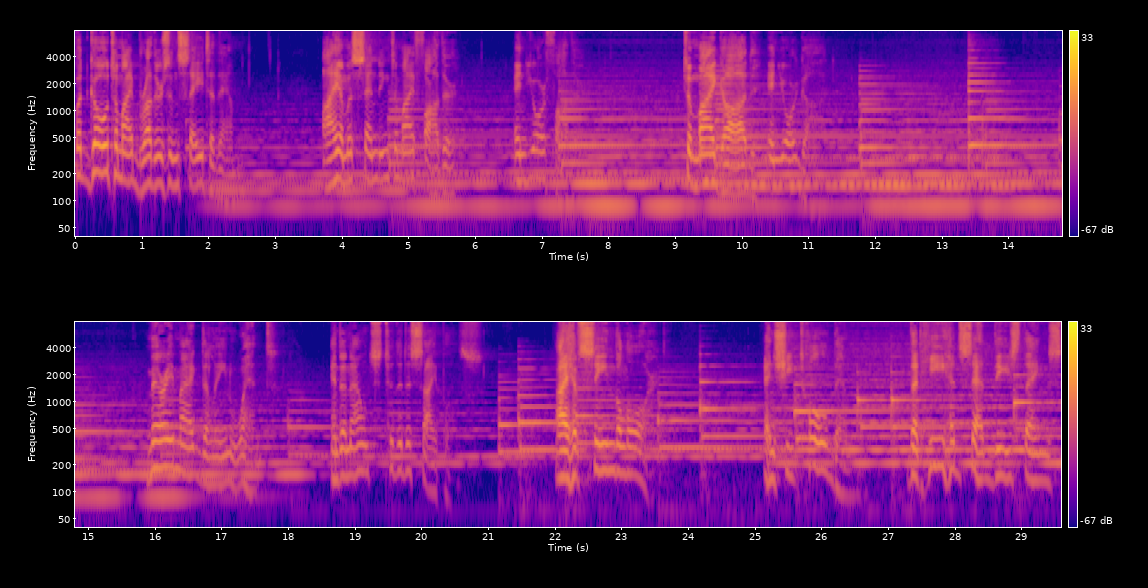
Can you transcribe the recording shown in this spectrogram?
but go to my brothers and say to them, I am ascending to my Father and your Father, to my God and your God. Mary Magdalene went and announced to the disciples, I have seen the Lord. And she told them that he had said these things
